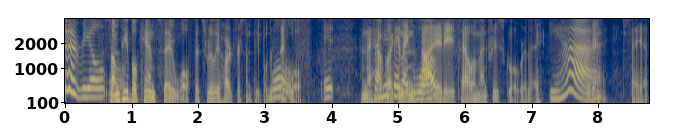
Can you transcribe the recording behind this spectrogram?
Real. some wolf. people can't say wolf. It's really hard for some people to say wolf. It. And they Some have like an like, wolf. anxiety to elementary school where they Yeah. couldn't say it.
